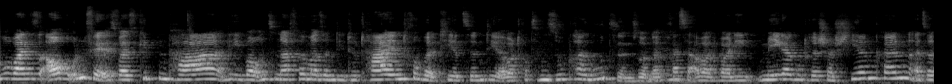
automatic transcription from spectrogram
wobei das auch unfair ist, weil es gibt ein paar, die bei uns in der Firma sind, die total introvertiert sind, die aber trotzdem super gut sind, so in der mhm. Pressearbeit, weil die mega gut recherchieren können. Also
